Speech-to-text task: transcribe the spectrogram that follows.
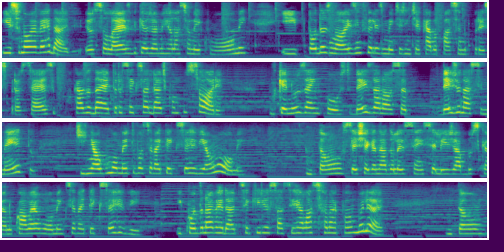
Isso não é verdade. Eu sou lésbica, eu já me relacionei com homem e todas nós, infelizmente, a gente acaba passando por esse processo por causa da heterossexualidade compulsória. Porque nos é imposto desde a nossa desde o nascimento que em algum momento você vai ter que servir a um homem. Então você chega na adolescência ali já buscando qual é o homem que você vai ter que servir. E quando na verdade você queria só se relacionar com a mulher. Então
